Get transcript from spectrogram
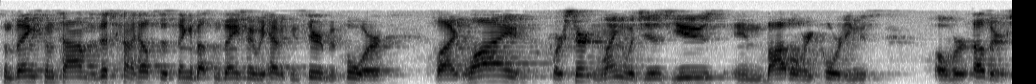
some things sometimes, and this kind of helps us think about some things maybe we haven't considered before, like why were certain languages used in Bible recordings over others?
